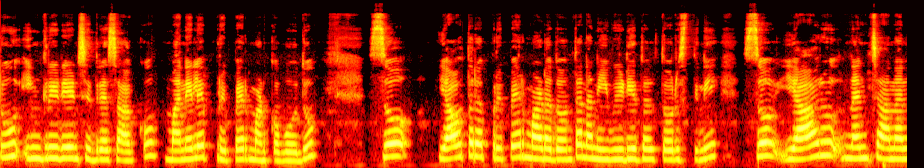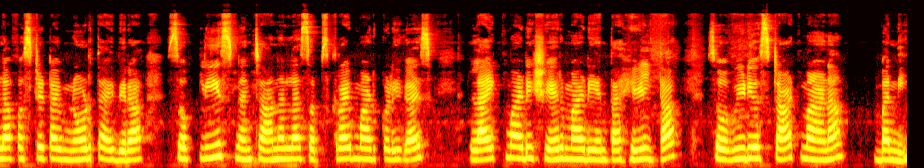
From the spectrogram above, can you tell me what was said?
ಟೂ ಇಂಗ್ರೀಡಿಯೆಂಟ್ಸ್ ಇದ್ದರೆ ಸಾಕು. ಮನೇಲೇ ಪ್ರಿಪೇರ್ ಮಾಡ್ಕೋಬೋದು. ಸೊ ಯಾವ ಥರ ಪ್ರಿಪೇರ್ ಮಾಡೋದು ಅಂತ ನಾನು ಈ ವಿಡಿಯೋದಲ್ಲಿ ತೋರಿಸ್ತೀನಿ. ಸೊ ಯಾರು ನನ್ನ ಚಾನಲ್ನ ಫಸ್ಟ್ ಟೈಮ್ ನೋಡ್ತಾ ಇದ್ದೀರಾ ಸೊ ಪ್ಲೀಸ್ ನನ್ನ ಚಾನಲ್ನ ಸಬ್ಸ್ಕ್ರೈಬ್ ಮಾಡ್ಕೊಳ್ಳಿ ಗೈಸ್ ಲೈಕ್ ಮಾಡಿ ಶೇರ್ ಮಾಡಿ ಅಂತ ಹೇಳ್ತಾ. ಸೊ ವಿಡಿಯೋ ಸ್ಟಾರ್ಟ್ ಮಾಡೋಣ. ಬನ್ನಿ.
